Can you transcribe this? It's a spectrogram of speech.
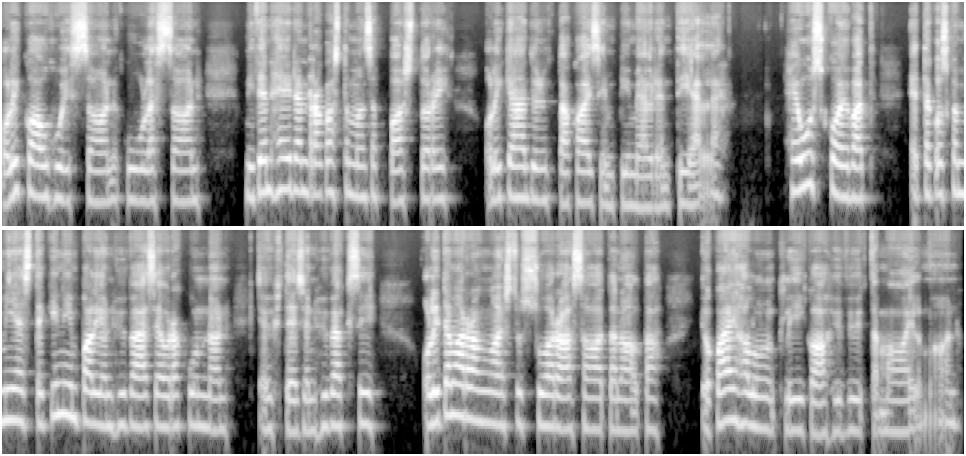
oli kauhuissaan kuullessaan, miten heidän rakastamansa pastori oli kääntynyt takaisin pimeyden tielle. He uskoivat, että koska mies teki niin paljon hyvää seurakunnan ja yhteisön hyväksi, oli tämä rangaistus suoraa saatanalta, joka ei halunnut liikaa hyvyyttä maailmaan.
